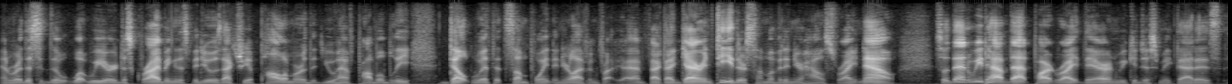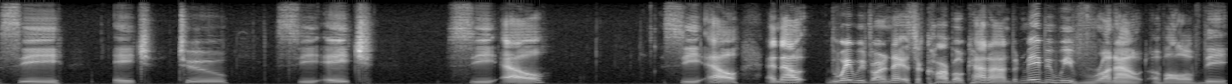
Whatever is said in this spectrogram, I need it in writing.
And where this, the, what we are describing in this video is actually a polymer that you have probably dealt with at some point in your life. In, in fact, I guarantee there's some of it in your house right now. So then we'd have that part right there, and we could just make that as CH2, CH, Cl, Cl. And now the way we've drawn it, it's a carbocation, but maybe we've run out of all of the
